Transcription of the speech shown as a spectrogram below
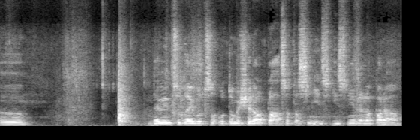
Uh, nevím, co tady o, o tom ještě dál plácat, asi nic, nic mě nenapadá.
